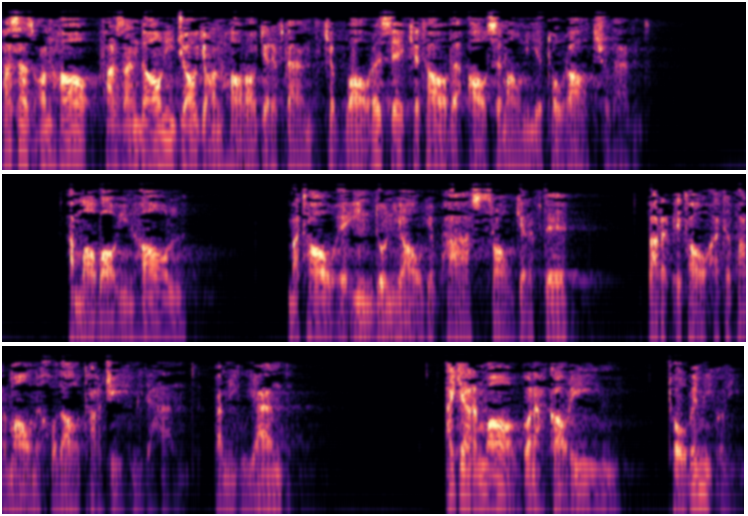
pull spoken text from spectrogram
پس از آنها فرزندانی جای آنها را گرفتند که وارث کتاب آسمانی تورات شدند. اما با این حال متاع این دنیای پست را گرفته بر اطاعت فرمان خدا ترجیح می‌دهند و می‌گویند اگر ما گنهکاریم توبه می‌کنیم.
